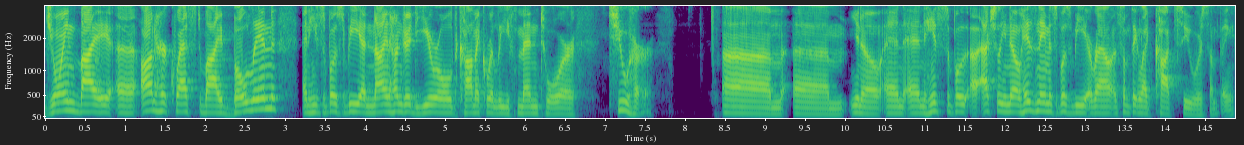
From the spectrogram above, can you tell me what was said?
joined by uh, on her quest by Bolin, and he's supposed to be a 900 year old comic relief mentor to her um um you know and and he's supposed uh, actually no his name is supposed to be around something like katsu or something.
